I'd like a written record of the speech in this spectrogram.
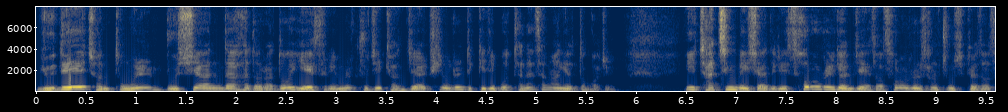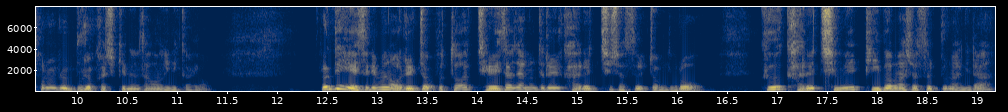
유대의 전통을 무시한다 하더라도 예수님을 굳이 견제할 필요를 느끼지 못하는 상황이었던 거죠. 이 자칭 메시아들이 서로를 견제해서 서로를 상충시켜서 서로를 무력화시키는 상황이니까요. 그런데 예수님은 어릴 적부터 제사장들을 가르치셨을 정도로 그 가르침이 비범하셨을 뿐 아니라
